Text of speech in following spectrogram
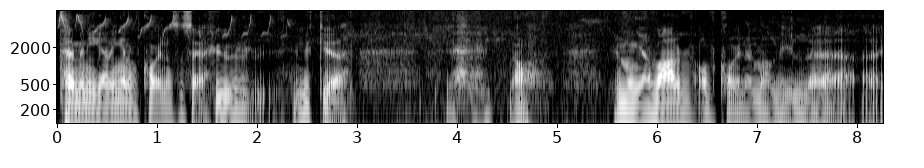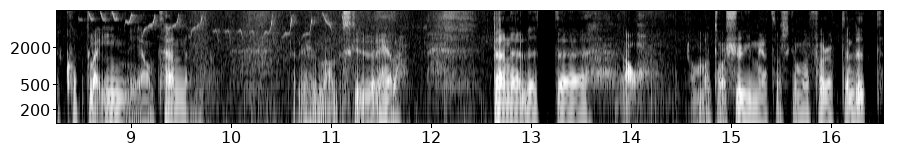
termineringen av coilen så att säga. Hur, hur mycket ja, hur många varv av coilen man vill eh, koppla in i antennen. Eller hur man beskriver det hela. Den är lite, eh, ja, om man tar 20 meter ska man föra upp den dit.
